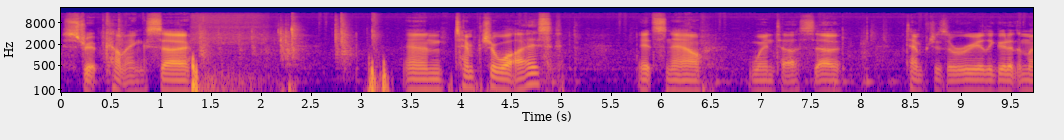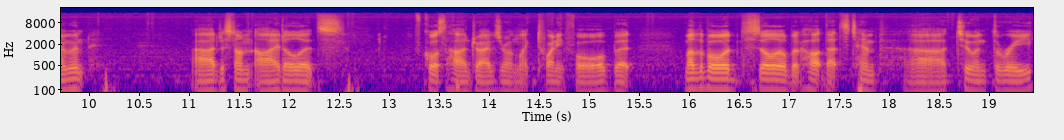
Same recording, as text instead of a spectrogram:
strip coming so and temperature wise it's now winter so temperatures are really good at the moment. Uh, just on idle it's of course the hard drives are on like 24 but motherboard still a little bit hot that's temp uh, 2 and 3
